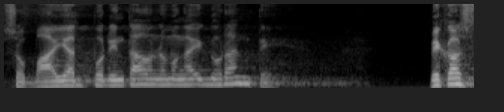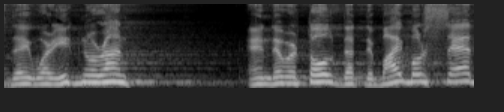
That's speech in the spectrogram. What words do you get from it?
So bayad po rin tao ng mga ignorante. Because they were ignorant and they were told that the Bible said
